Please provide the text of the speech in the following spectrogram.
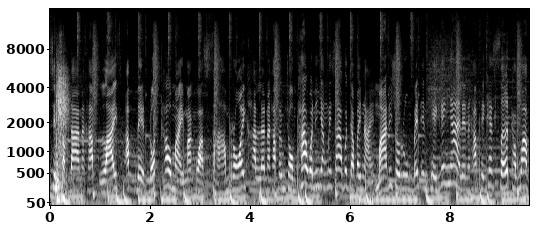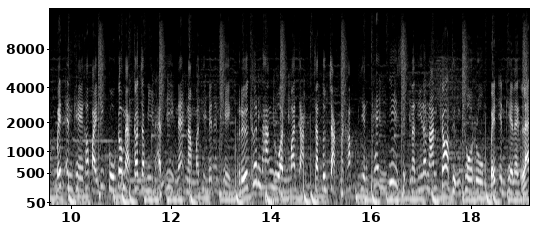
20 สัปดาห์นะครับไลฟ์อัปเดตรถเข้าใหม่มากว่า 300 คันแล้วนะครับท่านผู้ชม ถ้าวันนี้ยังไม่ทราบว่าจะไปไหน มาที่โชว์รูมเบนเอ็นเคง่ายๆเลยนะครับเพียงแค่เซิร์ชคำว่าเบนเอ็นเคเข้าไปที่ Google Map ก็จะมีแผนที่แนะนำมาที่เบนเอ็นเคหรือขึ้นทางด่วนมาจากจตุจักรนะครับเพียงแค่ 20 นาทีเท่านั้นก็ถึงโชว์รูมเบนเอ็นเคเลยและ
